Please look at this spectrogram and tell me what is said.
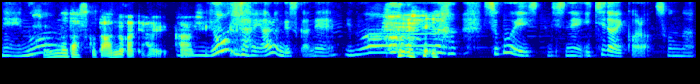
ね、そ M1 んな出すことあんのかって話4台あるんですかね M1 すごいですね。1台からそんな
